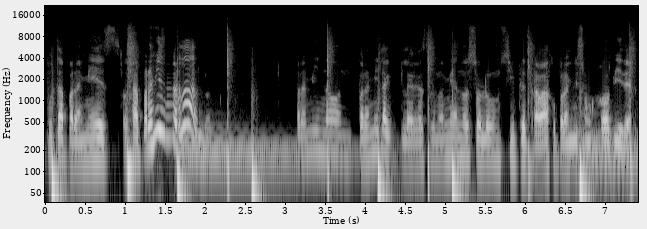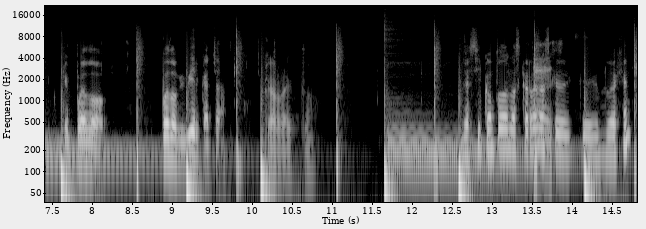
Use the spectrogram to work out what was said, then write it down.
puta, para mí es, o sea, para mí es verdad, Para mí no, para mí la, gastronomía no es solo un simple trabajo, para mí es un hobby del que puedo, puedo vivir, ¿cacha? Correcto. Y así con todas las carreras que, que la gente.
